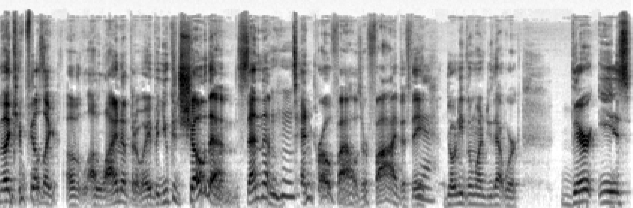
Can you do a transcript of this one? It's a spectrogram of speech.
like it feels like a, a, lineup in a way, but you could show them, send them mm-hmm. 10 profiles or five if they yeah. don't even want to do that work. There is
